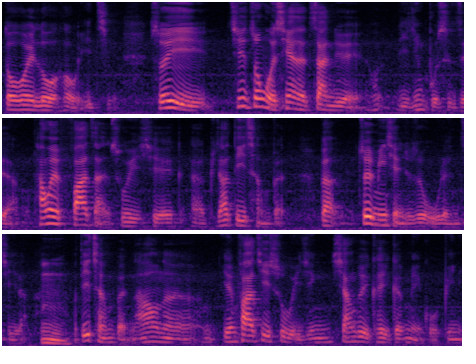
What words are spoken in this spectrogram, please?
都会落后一截。所以，其实中国现在的战略已经不是这样，它会发展出一些呃比较低成本。不，最明显就是无人机了，嗯，低成本，然后呢，研发技术已经相对可以跟美国比拟，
